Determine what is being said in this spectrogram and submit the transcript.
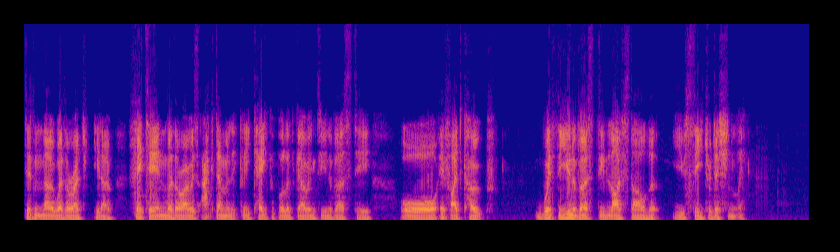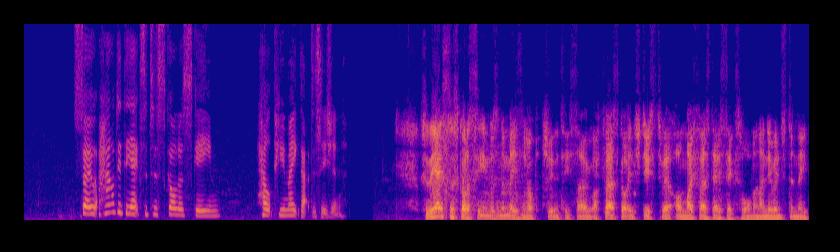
Didn't know whether I'd, you know, fit in, whether I was academically capable of going to university, or if I'd cope with the university lifestyle that you see traditionally. So, how did the Exeter Scholars Scheme help you make that decision? So, the Exeter Scholars Scheme was an amazing opportunity. So, I first got introduced to it on my first day of sixth form, and I knew instantly,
